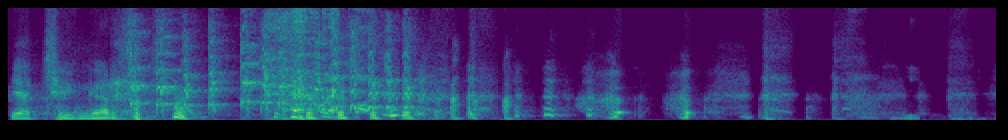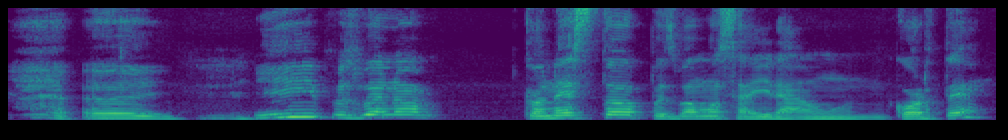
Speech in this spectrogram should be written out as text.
y a chingar. Ay, Y pues bueno, con esto pues vamos a ir a un corte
